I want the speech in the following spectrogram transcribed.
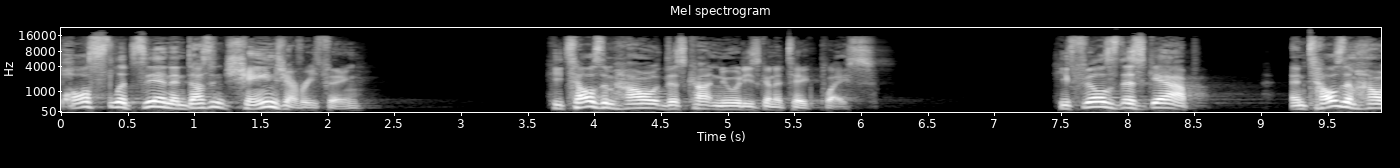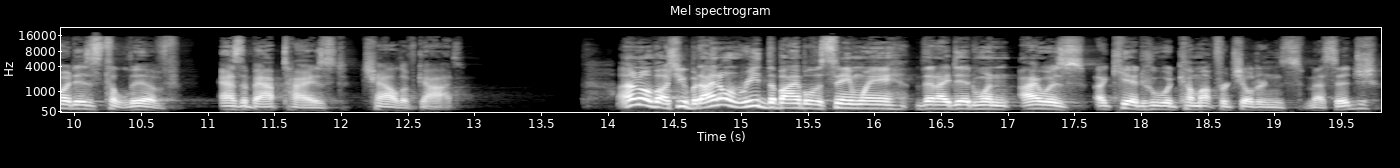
Paul slips in and doesn't change everything. He tells them how this continuity is going to take place. He fills this gap and tells them how it is to live as a baptized child of God. I don't know about you, but I don't read the Bible the same way that I did when I was a kid who would come up for children's message.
